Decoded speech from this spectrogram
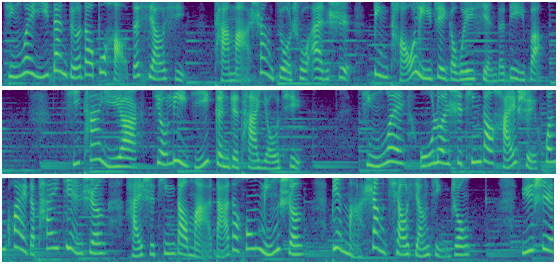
警卫一旦得到不好的消息，他马上做出暗示，并逃离这个危险的地方。其他鱼儿就立即跟着他游去。警卫无论是听到海水欢快的拍溅声，还是听到马达的轰鸣声，便马上敲响警钟。于是，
